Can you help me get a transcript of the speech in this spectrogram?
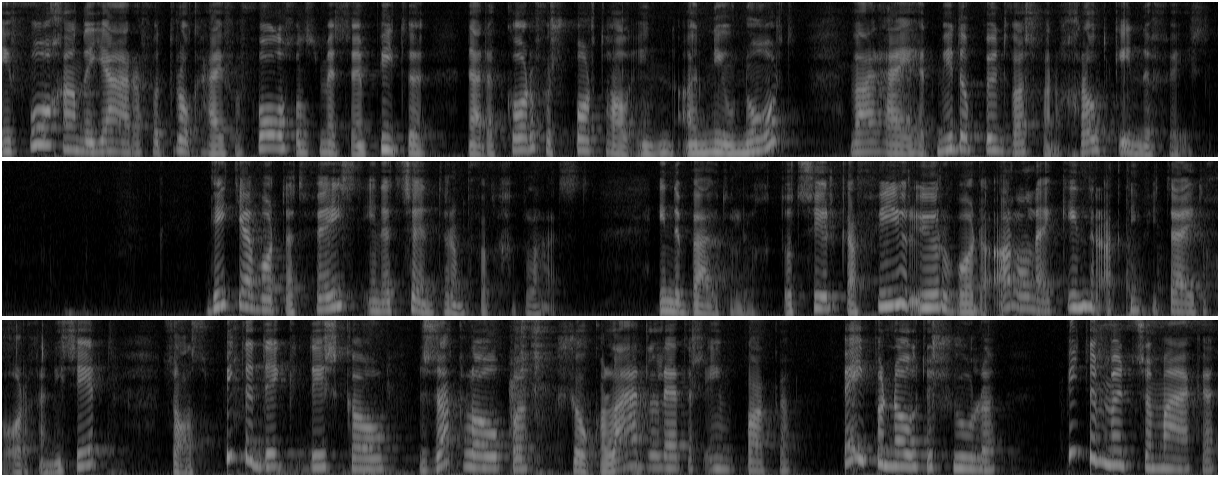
In voorgaande jaren vertrok hij vervolgens met zijn pieten... naar de Korver Sporthal in eh, Nieuw-Noord... waar hij het middelpunt was van een groot kinderfeest. Dit jaar wordt dat feest in het centrum geplaatst, in de buitenlucht. Tot circa vier uur worden allerlei kinderactiviteiten georganiseerd... zoals pieterdik disco, zaklopen, chocoladeletters inpakken... pepernoten sjoelen, pietermutsen maken...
